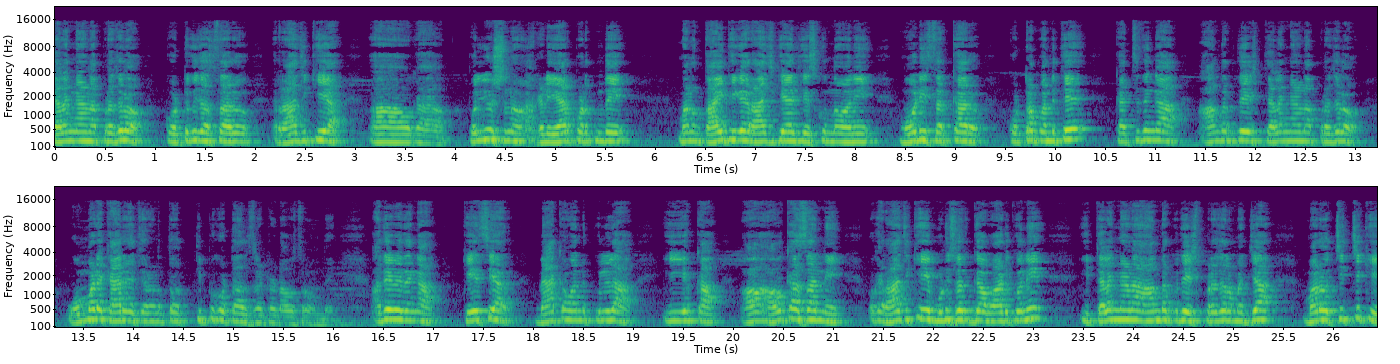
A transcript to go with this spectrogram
తెలంగాణ ప్రజలు కొట్టుకు చేస్తారు. రాజకీయ ఒక పొల్యూషన్ అక్కడ ఏర్పడుతుంది. మనం తాయితీగా రాజకీయాలు చేసుకుందామని మోడీ సర్కారు కుట్ర పన్నితే ఖచ్చితంగా ఆంధ్రప్రదేశ్ తెలంగాణ ప్రజలు ఉమ్మడి కార్యాచరణతో తిప్పికొట్టాల్సినటువంటి అవసరం ఉంది. అదేవిధంగా కేసీఆర్ మేకవన్ని పులిలా ఈ యొక్క అవ- అవకాశాన్ని ఒక రాజకీయ ముడిసరుగ్గా వాడుకొని ఈ తెలంగాణ ఆంధ్రప్రదేశ్ ప్రజల మధ్య మరో చిచ్చికి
